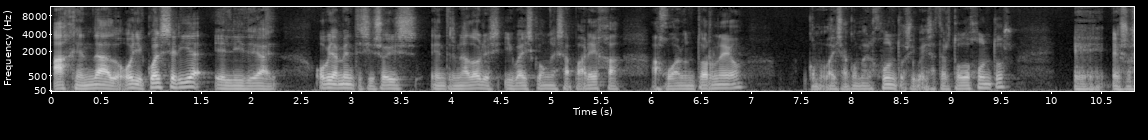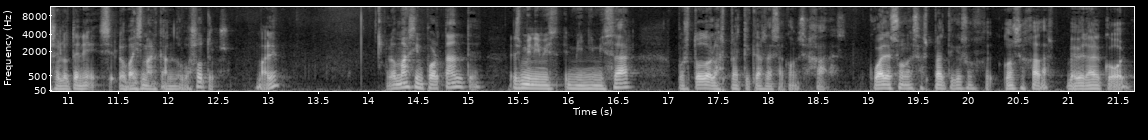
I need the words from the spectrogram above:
agendado. Oye, ¿cuál sería el ideal? Obviamente, si sois entrenadores y vais con esa pareja a jugar un torneo, como vais a comer juntos y vais a hacer todo juntos, eh, eso se lo tenéis, lo vais marcando vosotros, ¿vale? Lo más importante es minimizar pues, todas las prácticas desaconsejadas. ¿Cuáles son esas prácticas aconsejadas? Beber alcohol,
